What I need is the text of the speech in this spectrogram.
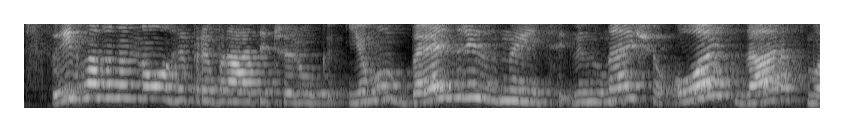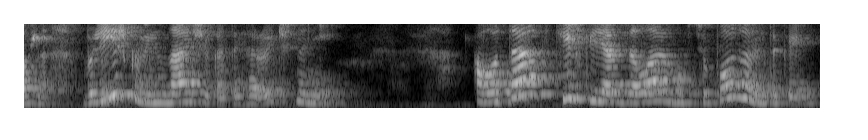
встигла вона ноги прибрати чи руки. Йому без різниці. Він знає, що ось зараз можна. В ліжку він знає, що категорично ні. А отак, тільки я взяла його в цю позу, він такий.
